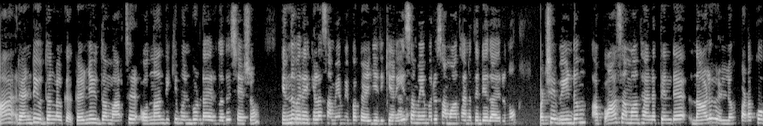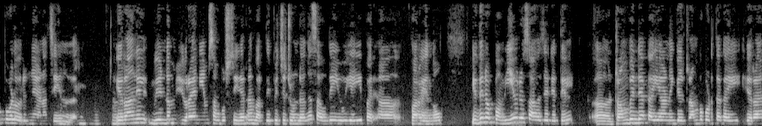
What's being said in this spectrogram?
ആ രണ്ട് യുദ്ധങ്ങൾക്ക് കഴിഞ്ഞ യുദ്ധം മാർച്ച് ഒന്നാം തീയതിക്ക് മുൻപുണ്ടായിരുന്നത് ശേഷം ഇന്ന് വരേക്കുള്ള സമയം ഇപ്പൊ കഴിഞ്ഞിരിക്കുകയാണ്. ഈ സമയം ഒരു സമാധാനത്തിന്റേതായിരുന്നു. പക്ഷെ വീണ്ടും ആ സമാധാനത്തിന്റെ നാളുകളിലും പടക്കോപ്പുകൾ ഒരുങ്ങുകയാണ് ചെയ്യുന്നത്. ഇറാനിൽ വീണ്ടും യുറേനിയം സമ്പുഷ്ടീകരണം വർദ്ധിപ്പിച്ചിട്ടുണ്ടെന്ന് സൗദി യു എ ഇ പറയുന്നു. ഇതിനൊപ്പം ഈ ഒരു സാഹചര്യത്തിൽ ട്രംപിന്റെ കൈയാണെങ്കിൽ ട്രംപ് കൊടുത്ത കൈ ഇറാൻ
